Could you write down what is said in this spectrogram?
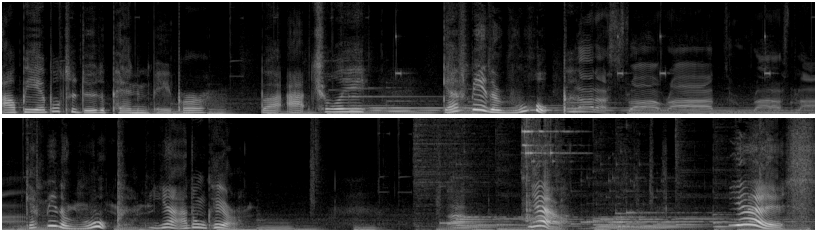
I'll be able to do the pen and paper, but actually, Give me the rope. Give me the rope. Yeah, I don't care. Yeah. Yes.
